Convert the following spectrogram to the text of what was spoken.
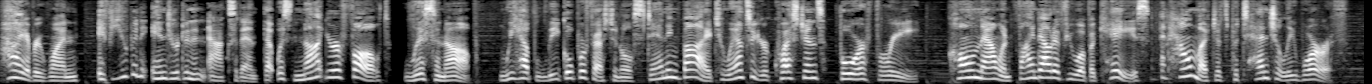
Hi, everyone. If you've been injured in an accident that was not your fault, listen up. We have legal professionals standing by to answer your questions for free. Call now and find out if you have a case and how much it's potentially worth.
